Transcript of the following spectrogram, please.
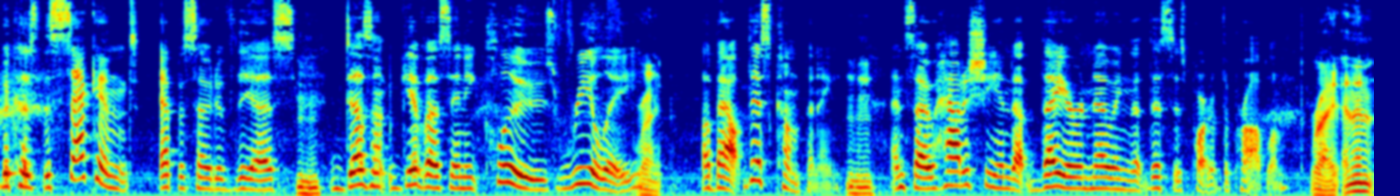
because the second episode of this doesn't give us any clues really Mm-hmm. Right. about this company, Mm-hmm. and so how does she end up there, knowing that this is part of the problem? Right, and then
